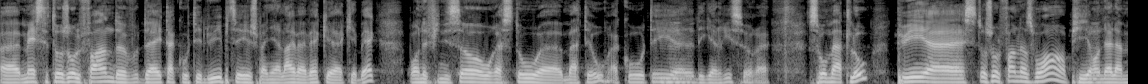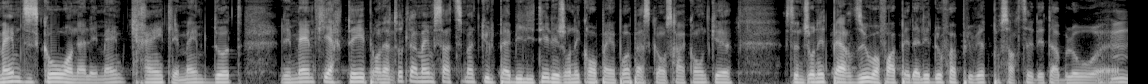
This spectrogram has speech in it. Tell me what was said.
Euh, mais c'est toujours le fun d'être à côté de lui. Puis, tu sais, je peignais live avec euh, à Québec. Puis on a fini ça au resto euh, Mathéo, à côté Mhm. des galeries sur, sur Matelot. Puis, c'est toujours le fun de se voir. Puis, on a le même discours, on a les mêmes craintes, les mêmes doutes, les mêmes fiertés. Puis, on a tous le même sentiment de culpabilité les journées qu'on peint pas parce qu'on se rend compte que c'est une journée de perdu, on va falloir pédaler deux fois plus vite pour sortir des tableaux. euh.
